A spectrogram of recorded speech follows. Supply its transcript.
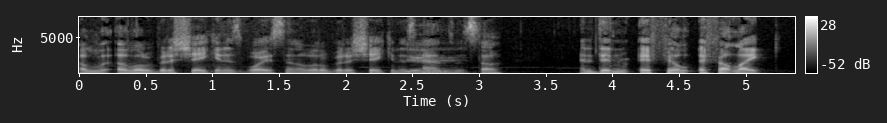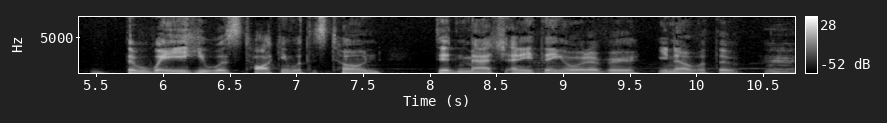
a, little bit of shake in his voice and a little bit of shake in his Yeah. hands and stuff. And it didn't. It felt. It felt like the way he was talking with his tone didn't match anything or whatever, you know, with the yeah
